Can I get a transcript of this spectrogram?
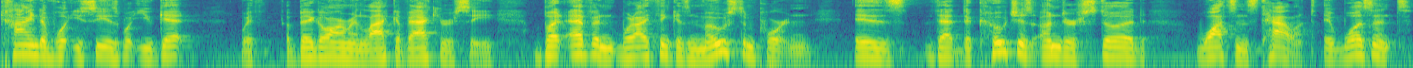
kind of what you see is what you get with a big arm and lack of accuracy. But Evan, what I think is most important is that the coaches understood Watson's talent. It wasn't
